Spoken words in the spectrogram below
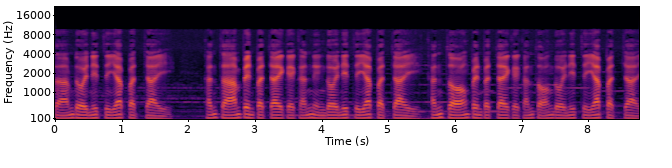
สามโดยนิตยปัจจัย ขันสามเป็นปัจจัยแก่ขันหนึ่งโดยนิสยปัจจัย ขันสองเป็นปัจจัยแก่ขันสองโดยนิสยปัจจัย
